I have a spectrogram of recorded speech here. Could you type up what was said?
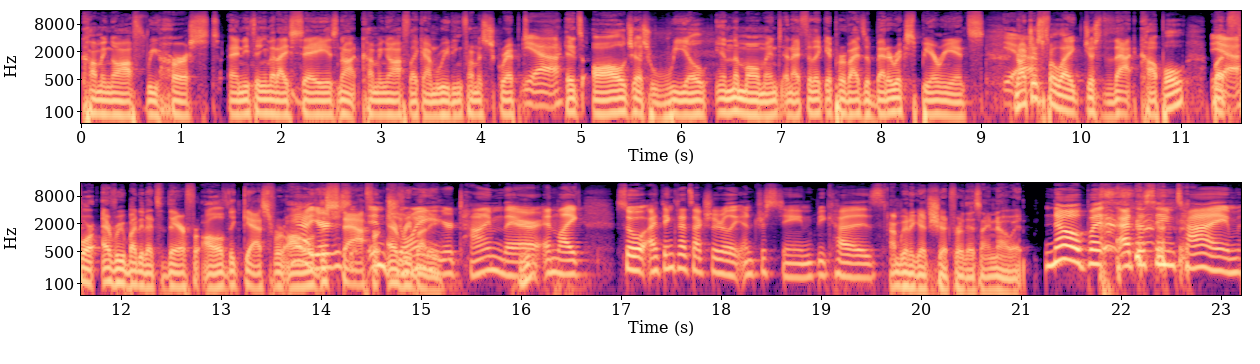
coming off rehearsed. Anything that I say is not coming off like I'm reading from a script. Yeah. It's all just real in the moment. And I feel like it provides a better experience, Yeah. not just for like just that couple, but Yeah. for everybody that's there, for all of the guests, for all of the staff, for everybody. Mm-hmm. your time there, and like, so I think that's actually really interesting because I'm going to get shit for this. I know it. no, but at the same time,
